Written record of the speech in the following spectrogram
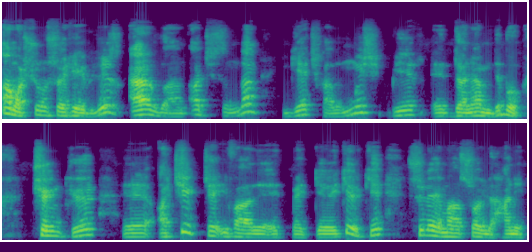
Ama şunu söyleyebiliriz. Erdoğan açısından geç kalınmış bir e, dönemdi bu. Çünkü e, açıkça ifade etmek gerekir ki Süleyman Soylu hani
